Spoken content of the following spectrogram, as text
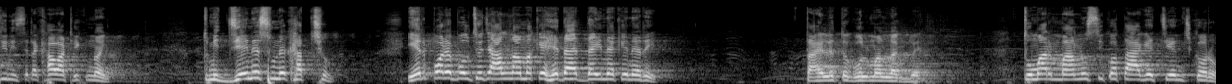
জিনিস, এটা খাওয়া ঠিক নয়। তুমি জেনে শুনে খাচ্ছ। এরপরে বলছো যে আল্লাহ আমাকে হেদায়ত দেয় না কেনে রে? তাহলে তো গোলমাল লাগবে। তোমার মানসিকতা আগে চেঞ্জ করো।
